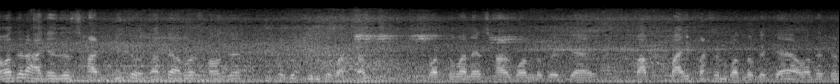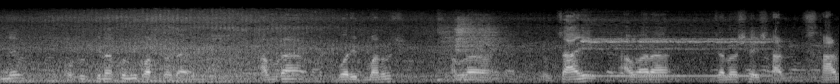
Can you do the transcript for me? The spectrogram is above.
আমাদের আগে যে ছাড় দিত, তাতে আমরা সহজে ওষুধ কিনতে পারতাম। বর্তমানে ছাড় বন্ধ করে দেয়, বা ফাইভ পার্সেন্ট বন্ধ করে দেয়। আমাদের জন্য ওষুধ কেনা খুবই কষ্টদায়ক। আমরা গরিব মানুষ, আমরা চাই আমরা যেন সেই সার ছাড়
